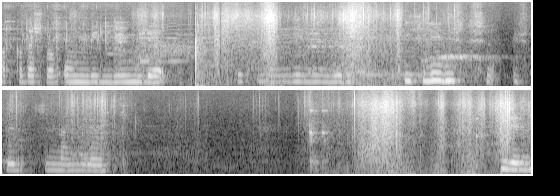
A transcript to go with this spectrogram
Arkadaşlar 11'liğin bile üstesinden geliyoruz. İkiliğin üstesinden gelebiliriz. Girelim.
